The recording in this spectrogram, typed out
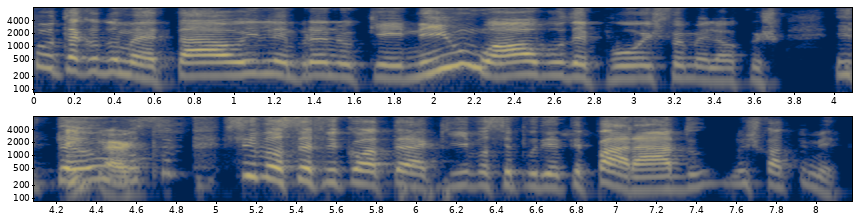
Boteco do Metal. E lembrando que nenhum álbum depois foi melhor que os. Então, você- se você ficou até aqui, você podia ter parado nos quatro primeiros.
